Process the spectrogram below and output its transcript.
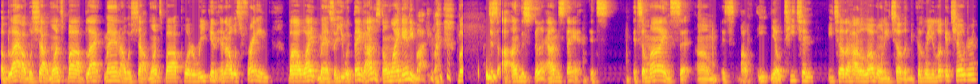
a black. I was shot once by a black man. I was shot once by a Puerto Rican, and I was framed by a white man. So you would think I just don't like anybody, right? but just I understood. I understand. It's it's a mindset. Um, it's about you know teaching each other how to love on each other because when you look at children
